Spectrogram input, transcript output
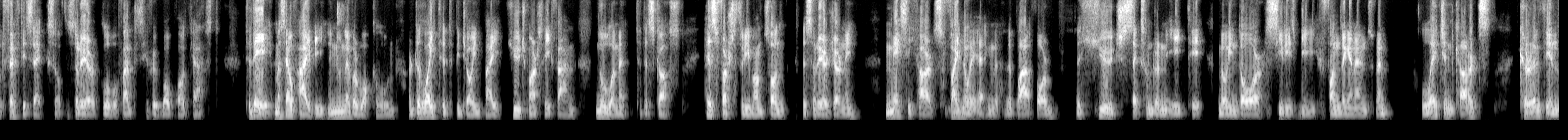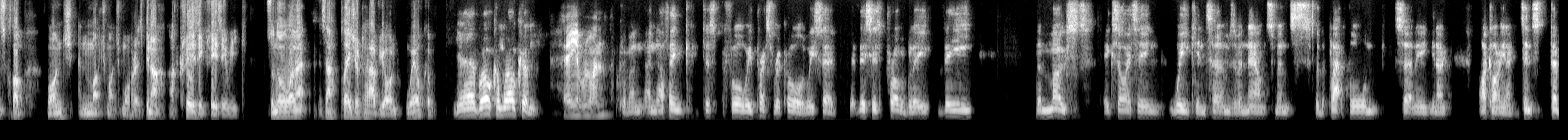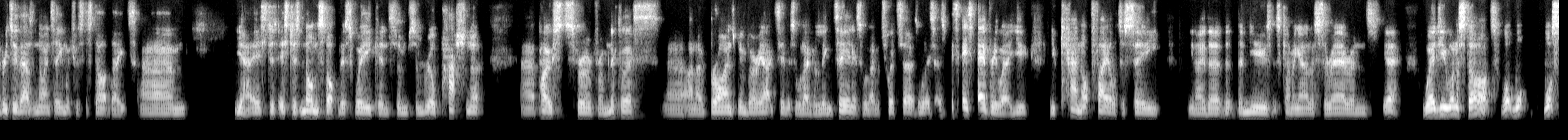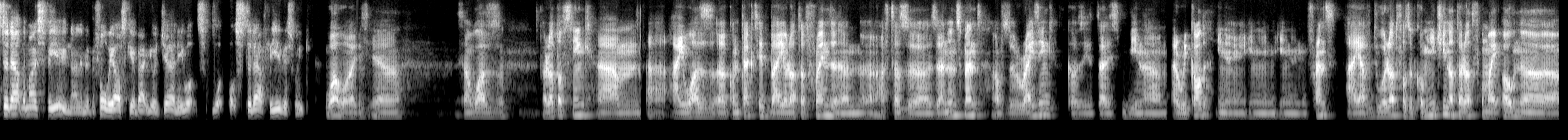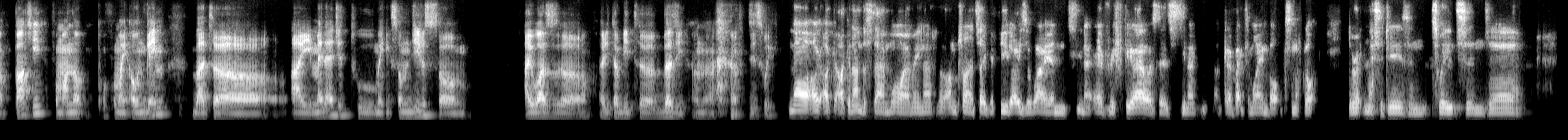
episode 56 of the Sorare Global Fantasy Football Podcast. Today, myself, Ivy, and You'll Never Walk Alone, are delighted to be joined by huge Marseille fan, No Limit, to discuss his first three months on the Sorare journey, Messi cards finally hitting the, the platform, the huge $680 million Series B funding announcement, legend cards, Corinthians club launch, and much, much more. It's been a, a crazy, crazy week. So, no limit, it's a pleasure to have you on. Welcome. Yeah, welcome, welcome. Hey, everyone. Welcome. And, and I think just before we press record, we said that this is probably the the most exciting week in terms of announcements for the platform. Certainly, you know, I can't, you know, since February 2019, which was the start date. Um, yeah, it's just it's just non-stop this week, and some some real passionate uh, posts from from Nicolas. Uh, I know Brian's been very active. It's all over LinkedIn. It's all over Twitter. It's all it's, it's, it's everywhere. You you cannot fail to see you know the, the, the news that's coming out of Sorare. And yeah, where do you want to start? What what what stood out the most for you, No Limit? Before we ask you about your journey, what's what what stood out for you this week? Well, uh, so was a lot of things. Um, uh, I was uh, contacted by a lot of friends um, uh, after the, the announcement of the rising because it has been um, a record in, in, in France. I have do a lot for the community, not a lot for my own uh, party, for my, for my own game, but uh, I managed to make some deals. So I was uh, a little bit busy on this week. No, I, I, I, can understand why. I mean, I, am trying to take a few days away, and you know, every few hours, there's you know, I go back to my inbox and I've got direct messages and tweets, and uh,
